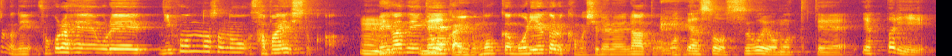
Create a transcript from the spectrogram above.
なんかねそこら辺俺日本のその鯖江市とか、うん。メガネ業界がね。もう一回盛り上がるかもしれないなと思って。いやそうすごい思っててやっぱり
